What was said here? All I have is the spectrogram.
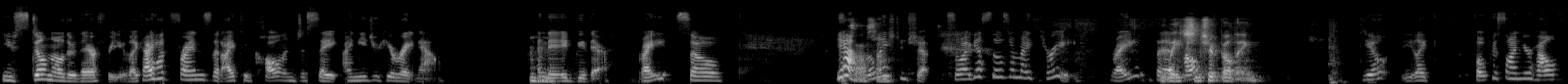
you still know they're there for you. Like I have friends that I could call and just say, I need you here right now. Mm-hmm. And they'd be there. Right. So yeah, awesome. relationship. So I guess those are my three, right? The relationship health, building. Deal like focus on your health.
